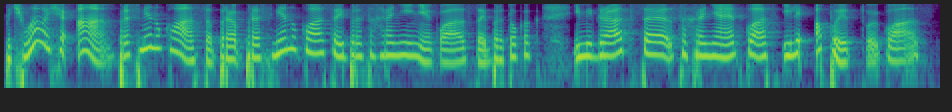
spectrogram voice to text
Почему я вообще... А, про смену класса, про, про смену класса и про сохранение класса, и про то, как иммиграция сохраняет класс или апает твой класс.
